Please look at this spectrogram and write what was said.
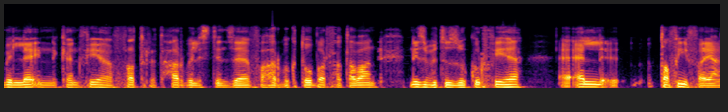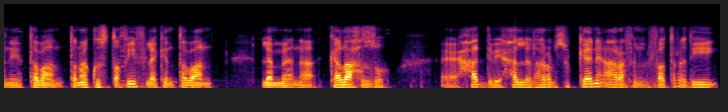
بنلاقي إن كان فيها فترة حرب الاستنزاف وحرب أكتوبر. فطبعا نسبة الذكور فيها أقل طفيفة. يعني طبعا تناقص طفيف لكن طبعا لما أنا كلحظة حد بيحلل هرم سكاني أعرف إن الفترة دي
